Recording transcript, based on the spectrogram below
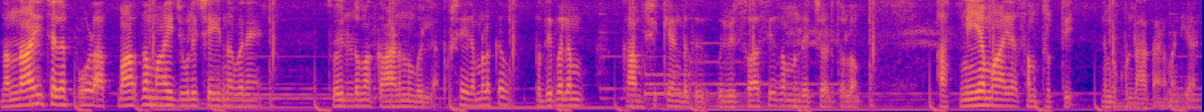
നന്നായി ചിലപ്പോൾ ആത്മാർത്ഥമായി ജോലി ചെയ്യുന്നവനെ തൊഴിലുടമ കാണുന്നുമില്ല. പക്ഷേ നമ്മളൊക്കെ പ്രതിഫലം കാക്ഷിക്കേണ്ടത് ഒരു വിശ്വാസിയെ സംബന്ധിച്ചിടത്തോളം ആത്മീയമായ സംതൃപ്തി നമുക്കുണ്ടാകാൻ വേണ്ടിയാണ്.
